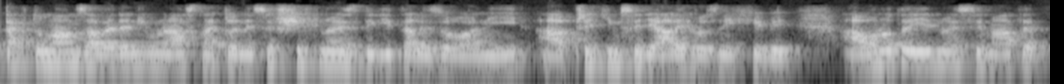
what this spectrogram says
tak to mám zavedený u nás na klinice, všechno je zdigitalizovaný a předtím se dělaly hrozný chyby. A ono to je jedno, jestli máte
